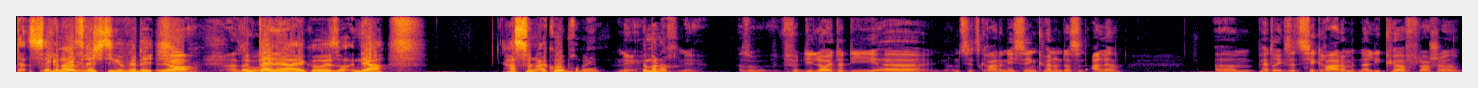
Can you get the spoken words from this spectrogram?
Das ist ja genau das Richtige für dich. Ja, also. Und deine Alkohol. So, ja. Hast du ein Alkoholproblem? Nee. Immer noch? Nee. Also für die Leute, die äh, uns jetzt gerade nicht sehen können, und das sind alle, ähm, Patrick sitzt hier gerade mit einer Likörflasche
